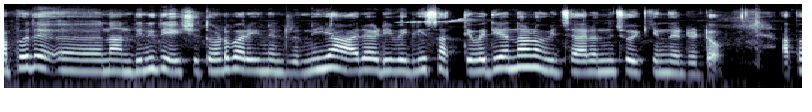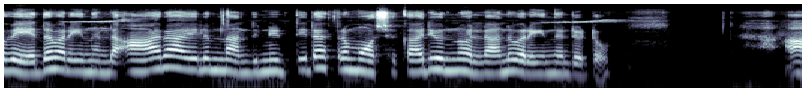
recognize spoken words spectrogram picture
അപ്പോൾ നന്ദിനി ദേഷ്യത്തോട് പറയുന്നുണ്ട് നീ ആരടി? വലിയ സത്യവതി എന്നാണോ വിചാരം എന്ന് ചോദിക്കുന്നുണ്ട് കേട്ടോ അപ്പോൾ വേദ പറയുന്നുണ്ട് ആരായാലും നന്ദിനി എടുത്തിട്ട് അത്ര മോശക്കാരിയൊന്നും അല്ല എന്ന് പറയുന്നുണ്ട് കേട്ടോ ആ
